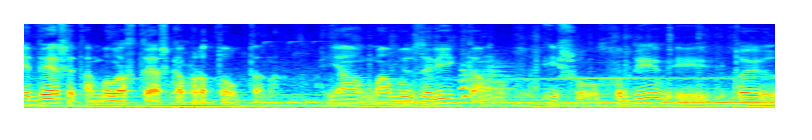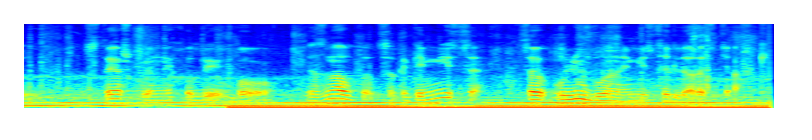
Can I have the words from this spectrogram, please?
ідеш, і там була стежка протоптана. Я, мабуть, з рік там ішов, ходив і тою стежкою не ходив, бо я знав, що це таке місце, це улюблене місце для розтяжки.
